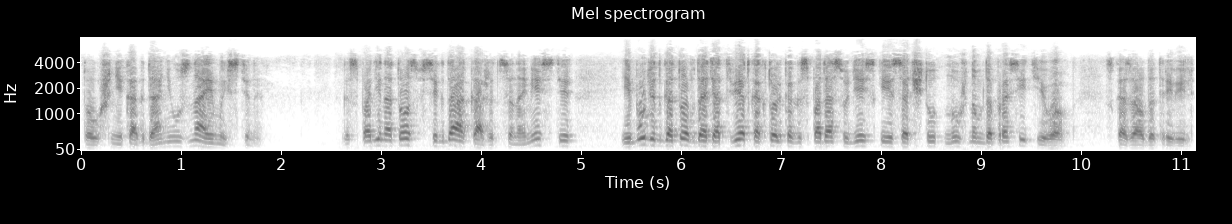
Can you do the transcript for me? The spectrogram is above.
то уж никогда не узнаем истины. Господин Атос всегда окажется на месте и будет готов дать ответ, как только господа судейские сочтут нужным допросить его», — сказал Дотревиль.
